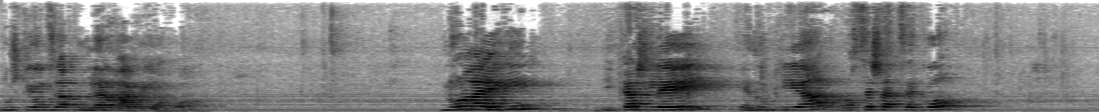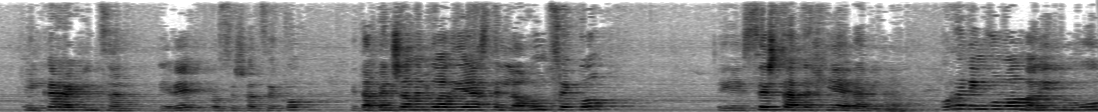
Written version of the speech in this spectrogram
guztiontzat ulergarriagoa. Nola egin ikasleei edukia prozesatzeko elkarrekintzan ere prozesatzeko eta pentsamendua diazten laguntzeko e, ze estrategia erabili. Horren inguruan baditugu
